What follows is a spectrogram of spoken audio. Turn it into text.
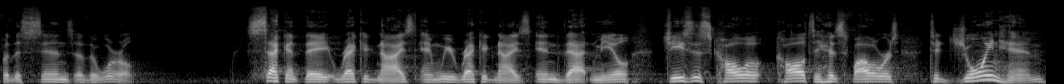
for the sins of the world. Second, they recognized, and we recognize in that meal, Jesus' call, call to his followers to join him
